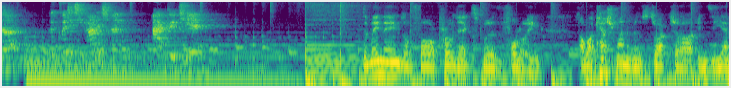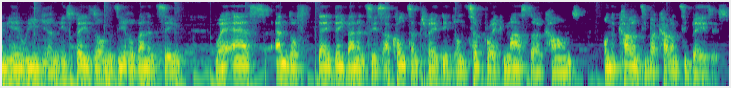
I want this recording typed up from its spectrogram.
Manager, Liquidity Management at Goodyear. The main names of our projects were the following. Our cash management structure in the EMEA region is based on zero balancing, whereas end of day, day balances are concentrated on separate master accounts on a currency by currency basis.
